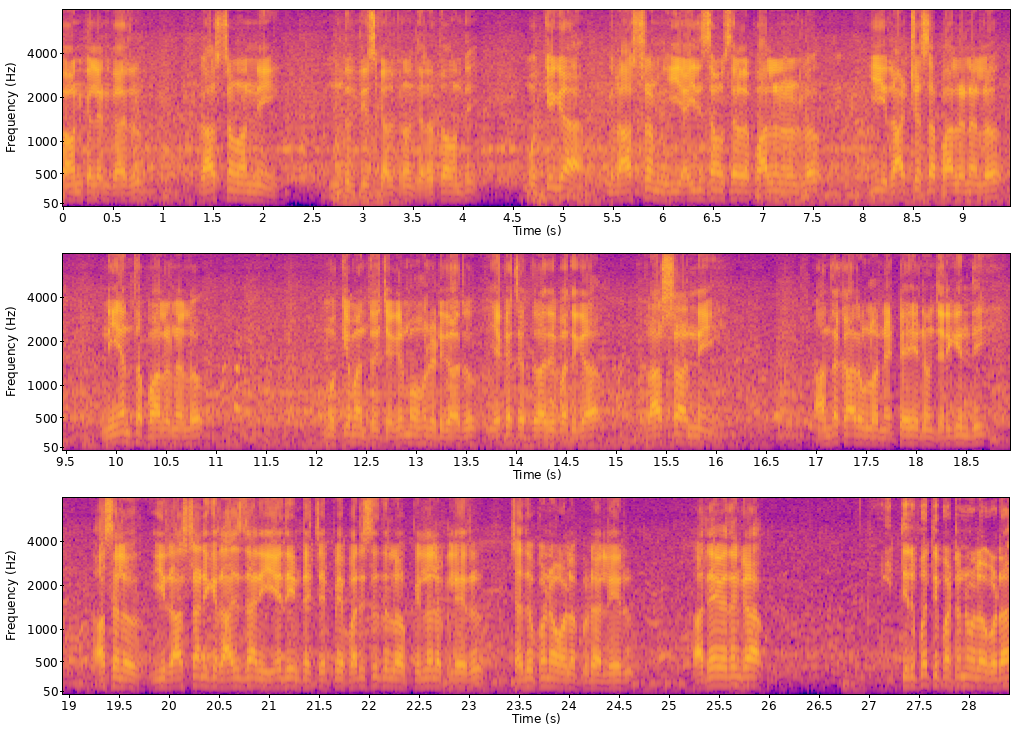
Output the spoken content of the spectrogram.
పవన్ కళ్యాణ్ గారు రాష్ట్రాన్ని ముందుకు తీసుకెళ్ళడం జరుగుతూ ఉంది. ముఖ్యంగా రాష్ట్రం ఈ ఐదు సంవత్సరాల పాలనలో ఈ రాక్షస పాలనలో నియంత పాలనలో ముఖ్యమంత్రి జగన్మోహన్ రెడ్డి గారు ఏకఛత్రాధిపతిగా రాష్ట్రాన్ని అంధకారంలో నెట్టేయడం జరిగింది. అసలు ఈ రాష్ట్రానికి రాజధాని ఏది అంటే చెప్పే పరిస్థితుల్లో పిల్లలకు లేరు చదువుకునే వాళ్ళకు కూడా లేరు. అదేవిధంగా ఈ తిరుపతి పట్టణంలో కూడా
